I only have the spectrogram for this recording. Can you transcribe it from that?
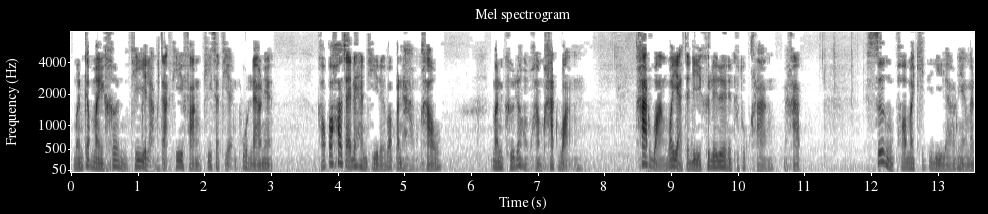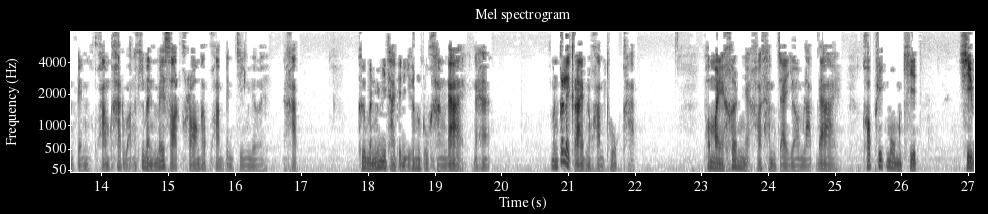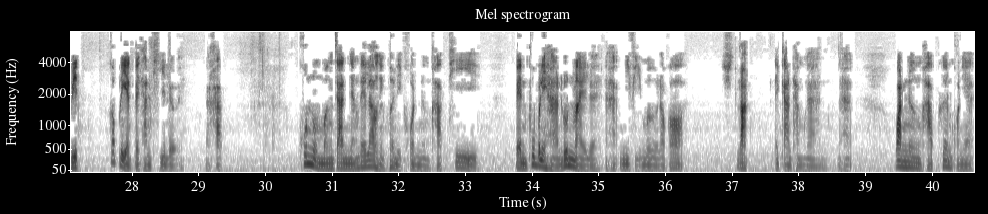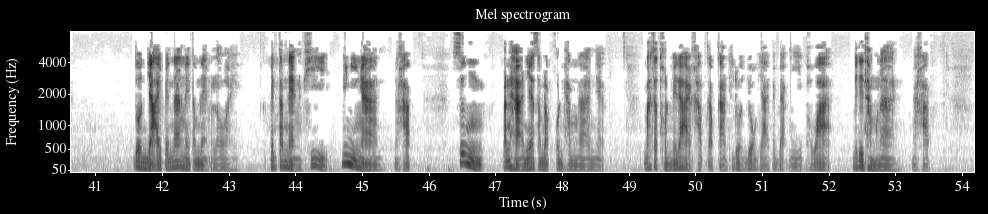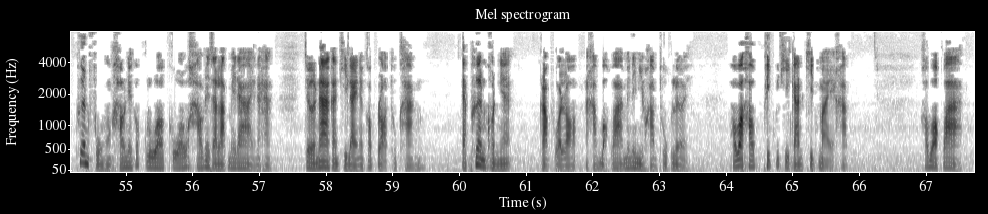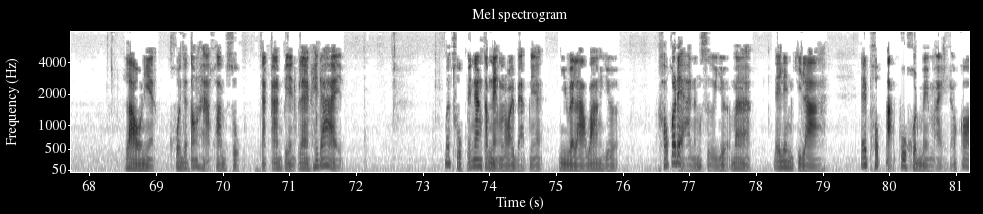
เหมือนกับไมเคิลที่หลังจากที่ฟังพี่เสถียรพูดแล้วเนี่ยเขาก็เข้าใจได้ทันทีเลยว่าปัญหาของเขา มันคือเรื่องของความคาดหวัง คาดหวังว่าอยากจะดีขึ้นเรื่อยๆในทุกๆ ครั้งนะครับ ซึ่งพอมาคิดดีๆแล้วเนี่ยมันเป็นความคาดหวังที่มันไม่สอดคล้องกับความเป็นจริงเลยนะครับ คือมันไม่มีทางจะดีขึ้นทุกๆ ครั้งได้นะฮะมันก็เลยกลายเป็นความทุกข์ครับ พอไมเคิลเนี่ยเขาทำใจยอมรับได้ เขาพลิกมุมคิด ชีวิตก็เปลี่ยนไปทันทีเลยนะครับ คุณหนุ่มเมืองจันยังได้เล่าถึงเพื่อนอีกคนหนึ่งครับ ที่เป็นผู้บริหารรุ่นใหม่เลยนะฮะมีฝีมือแล้วก็รักในการทำงานนะฮะวันหนึ่งครับเพื่อนคนนี้โดนย้ายไปนั่งในตำแหน่งลอย เป็นตำแหน่งที่ไม่มีงานนะครับ ซึ่งปัญหาเนี่ยสำหรับคนทำงานเนี่ยมักจะทนไม่ได้ครับ กับการที่โดนโยกย้ายไปแบบนี้ เพราะว่า ไม่ได้ทำงานนะครับ เพื่อนฝูงของเขาเนี่ยก็กลัวกลัวว่าเขาเนี่ยจะรับไม่ได้นะฮะเจอหน้ากันทีไรเนี่ยก็ปลอบทุกครั้ง แต่เพื่อนคนเนี้ยกลับหัวเราะนะครับ บอกว่าไม่ได้มีความทุกข์เลย เพราะว่าเขาพลิกวิธีการคิดใหม่ครับ เขาบอกว่าเราเนี่ยควรจะต้องหาความสุขจากการเปลี่ยนแปลงให้ได้ เมื่อถูกไปนั่งตำแหน่งลอยแบบเนี้ยมีเวลาว่างเยอะ เขาก็ได้อ่านหนังสือเยอะมาก ได้เล่นกีฬา ได้พบปะผู้คนใหม่ ๆ แล้วก็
